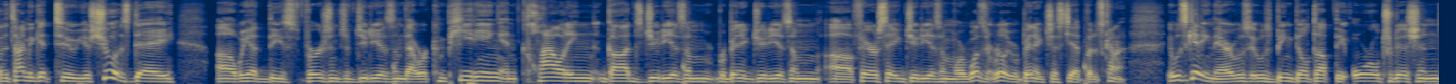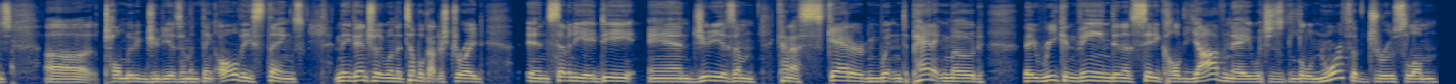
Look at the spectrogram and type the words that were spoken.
the time we get to Yeshua's day, uh, we had these versions of Judaism that were competing and clouding God's Judaism, rabbinic Judaism, uh, Pharisaic Judaism, or wasn't really rabbinic just yet, but it's kind of it was getting there. It was it was being built up. The oral traditions, uh, Talmudic Judaism, and thing, all these things. And eventually, when the temple got destroyed in 70 AD, and Judaism kind of scattered and went into panic mode, they reconvened in a city called Yavne, which is a little north of Jerusalem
